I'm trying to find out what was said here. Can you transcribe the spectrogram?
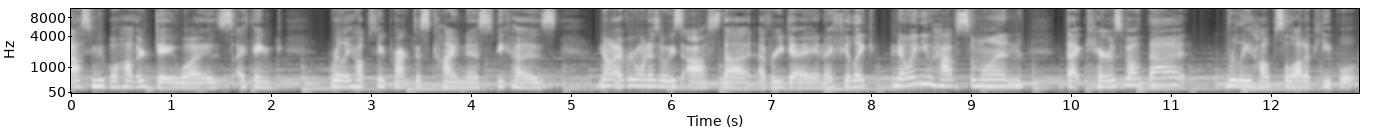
asking people how their day was, I think really helps me practice kindness because not everyone is always asked that every day. And I feel like knowing you have someone that cares about that really helps a lot of people.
